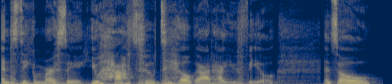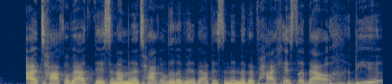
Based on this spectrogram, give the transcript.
and seek mercy, you have to tell God how you feel. And so I talk about this, and I'm going to talk a little bit about this in another podcast about the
